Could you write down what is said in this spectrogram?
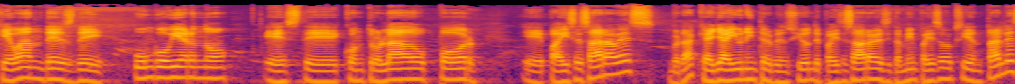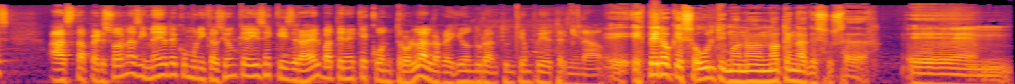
que van desde un gobierno este, controlado por eh, países árabes, ¿verdad? Que haya ahí una intervención de países árabes y también países occidentales, hasta personas y medios de comunicación que dice que Israel va a tener que controlar la región durante un tiempo indeterminado. Eh, espero que eso último no, tenga que suceder. Eh,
